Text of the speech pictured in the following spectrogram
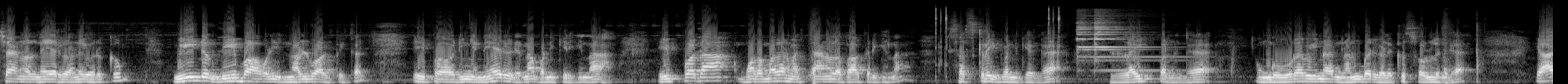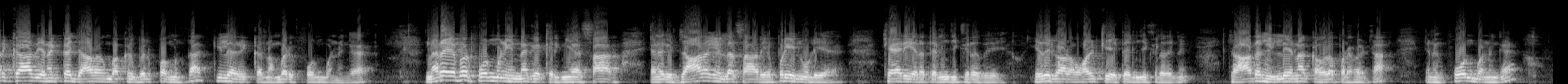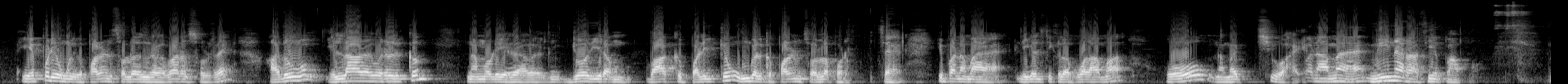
சேனல் நேயர்கள் அனைவருக்கும் மீண்டும் தீபாவளி நல்வாழ்த்துக்கள். இப்போ நீங்கள் நேரில் என்ன பண்ணிக்கிறீங்கன்னா இப்போ தான் முத முத நம்ம சேனலை பார்க்குறீங்கன்னா சப்ஸ்கிரைப் பண்ணிக்கோங்க லைக் பண்ணுங்கள் உங்கள் உறவினர் நண்பர்களுக்கு சொல்லுங்கள் யாருக்காவது எனக்கிட்ட ஜாதகம் பார்க்க விருப்பம் இருந்தால் கீழே இருக்கிற நம்பருக்கு ஃபோன் பண்ணுங்கள் நிறைய பேர் ஃபோன் பண்ணி என்ன கேட்குறீங்க சார் எனக்கு ஜாதகம் இல்லை சார். எப்படி என்னுடைய கேரியரை தெரிஞ்சுக்கிறது? எதிர்கால வாழ்க்கையை தெரிஞ்சுக்கிறதுன்னு. ஜாதகம் இல்லைன்னா கவலைப்பட வேண்டாம். எனக்கு ஃபோன் பண்ணுங்கள் எப்படி உங்களுக்கு பலன் சொல்கிறதுங்கிற விவரம் சொல்கிறேன் அதுவும் இல்லாதவர்களுக்கும் நம்முடைய ஜோதிடம் வாக்கு பழிக்கும் உங்களுக்கு பலன் சொல்லப்படும். சரி இப்போ நம்ம நிகழ்ச்சிக்குள்ளே போகலாமா ஓ நமச்சிவாய். இப்போ நாம் மீன ராசியை பார்ப்போம்.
